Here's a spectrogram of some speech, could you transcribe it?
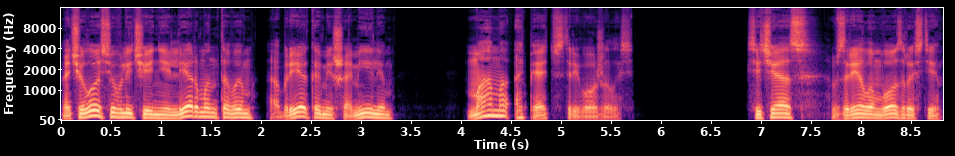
Началось увлечение Лермонтовым, Обреками, Шамилем. Мама опять встревожилась. Сейчас, в зрелом возрасте,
